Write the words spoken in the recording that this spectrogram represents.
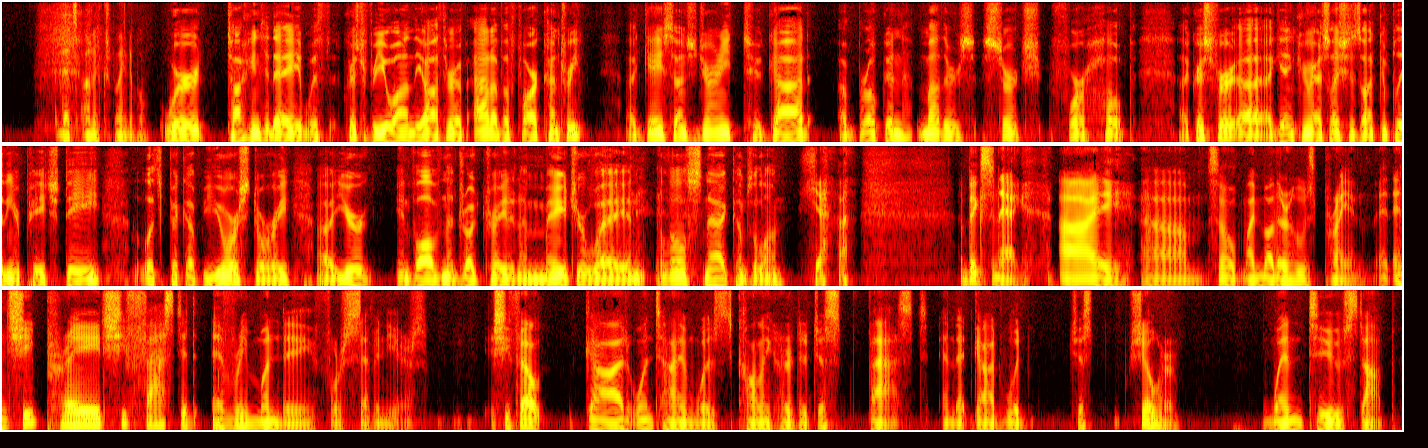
that's unexplainable. We're talking today with Christopher Yuan, the author of Out of a Far Country, a gay son's journey to God, a broken mother's search for hope. Uh, Christopher, uh, again, congratulations on completing your PhD. Let's pick up your story. Uh, you're involved in the drug trade in a major way, and a little snag comes along. Yeah, a big snag. I um, so my mother who was praying, and, and she prayed. She fasted every Monday for seven years. She felt God one time was calling her to just fast, and that God would just show her when to stop.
